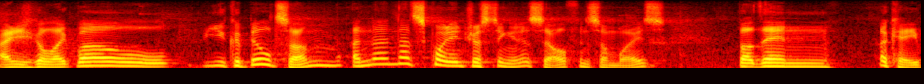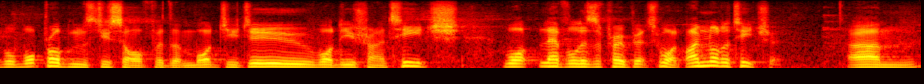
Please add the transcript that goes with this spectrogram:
and you go like, "Well, you could build some, and then that's quite interesting in itself in some ways." But then, okay, well, what problems do you solve with them? What do you do? What are you trying to teach? What level is appropriate to what? I'm not a teacher. Um,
